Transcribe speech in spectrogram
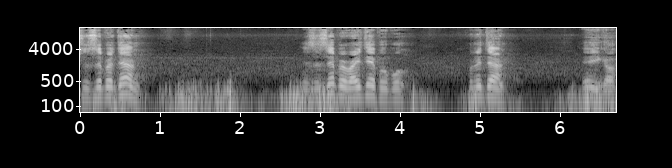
the zipper down. There's a zipper right there, poo poo. Put it down. There you go.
